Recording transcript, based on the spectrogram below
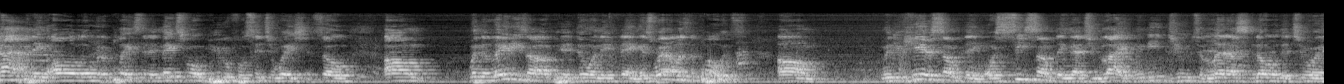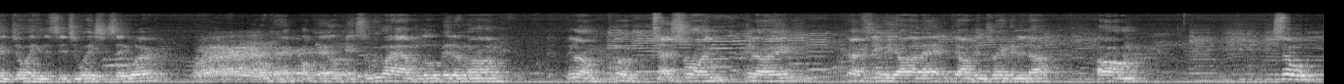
happening all over the place, and it makes for a beautiful situation. So, um, when the ladies are up here doing their thing, as well as the poets, um, when you hear something or see something that you like, we need you to let us know that you are enjoying the situation. Say word? Word. Okay, okay, okay. So we're gonna have a little bit of um, you know, little test run, you know what I mean? Kind of see where y'all at, if y'all been drinking enough. Um, so,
